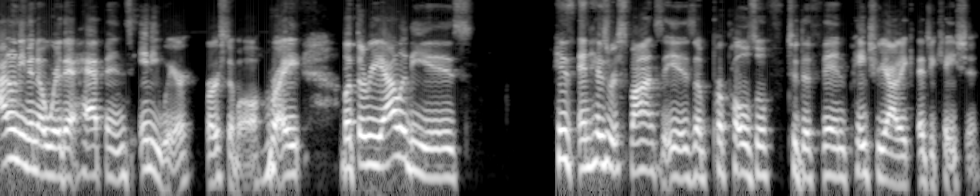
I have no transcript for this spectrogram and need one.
I don't even know where that happens anywhere, first of all, right? But the reality is his and his response is a proposal to defend patriotic education,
